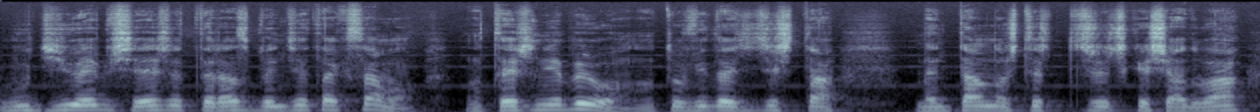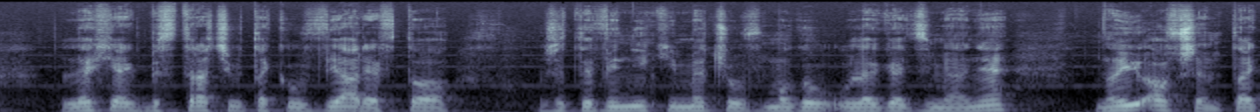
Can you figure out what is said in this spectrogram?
łudziłem się, że teraz będzie tak samo. No też nie było. No tu widać gdzieś ta mentalność też troszeczkę siadła. Lech jakby stracił taką wiarę w to, że te wyniki meczów mogą ulegać zmianie. No i owszem, tak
